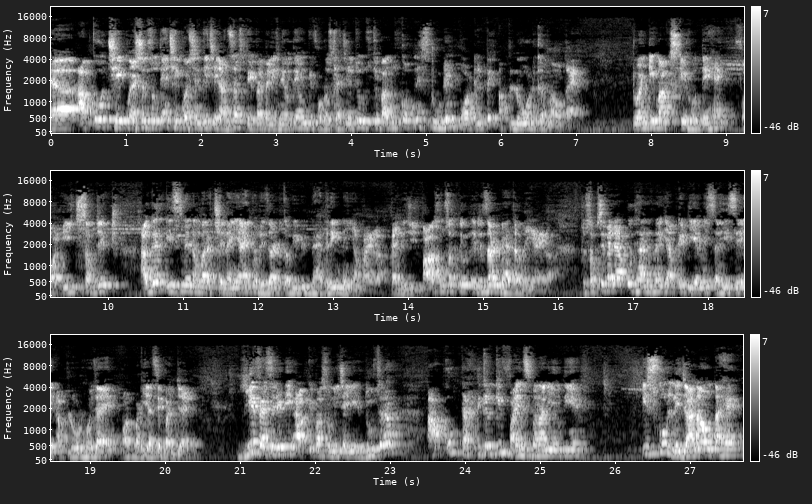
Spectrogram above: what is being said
आपको छह क्वेश्चन होते हैं, छह क्वेश्चन के छह आंसर्स पेपर पे लिखने होते हैं, उनकी फ़ोटोज़ खींचने होते हैं, उसके बाद उसको अपने स्टूडेंट पोर्टल पे अपलोड करना होता है। ट्वेंटी मार्क्स के होते हैं फॉर ईच सब्जेक्ट अगर इसमें नंबर अच्छे नहीं आए तो रिज़ल्ट कभी भी बेहतरीन नहीं आ पाएगा। पहली चीज़ पास हो सकते हो रिज़ल्ट बेहतर नहीं आएगा। तो सबसे पहले आपको ध्यान रखना है कि आपके टीएमए सही से अपलोड हो जाए और बढ़िया से बन जाए। ये फैसिलिटी आपके पास होनी चाहिए। दूसरा, आपको प्रैक्टिकल की फाइल्स बनानी होती है। इसको ले जाना होता है।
